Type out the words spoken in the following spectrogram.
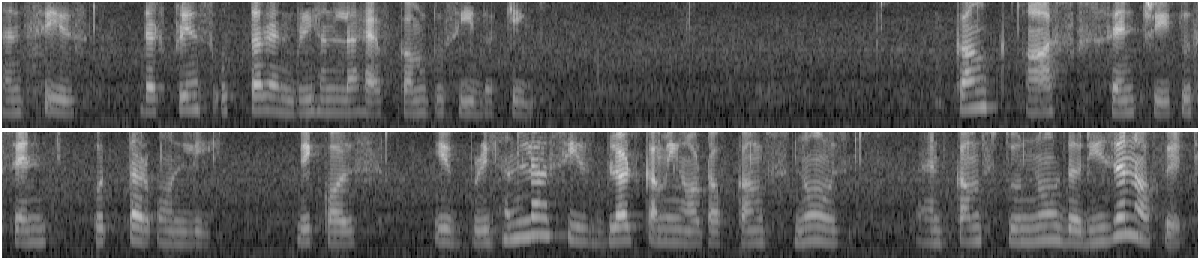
and says, that Prince Uttar and Brihanla have come to see the king. Kank asks Sentry to send Uttar only because if Brihanla sees blood coming out of Kank's nose and comes to know the reason of it,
